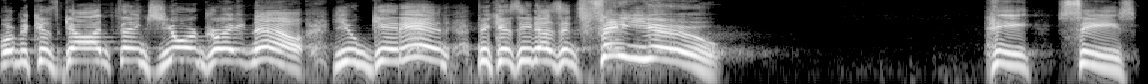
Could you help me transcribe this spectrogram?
or because God thinks you're great now. You get in because He doesn't see you. He sees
